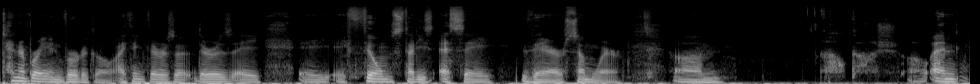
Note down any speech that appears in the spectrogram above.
Tenebrae and Vertigo. I think there is a there is a a, a film studies essay there somewhere. Um, oh God Oh, and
